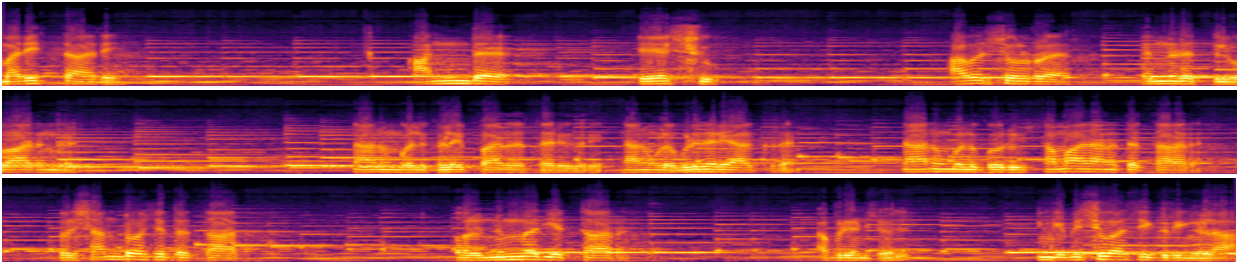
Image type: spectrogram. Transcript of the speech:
மறித்தாரே அந்த இயேசு அவர் சொல்றார் என்னிடத்தில் வாருங்கள். நான் உங்களுக்கு இளைப்பாறுதல் தருகிறேன். நான் உங்களை விடுதலை ஆக்குறேன் நான் உங்களுக்கு ஒரு சமாதானத்தை தாரேன். ஒரு சந்தோஷத்தை தாரேன். ஒரு நிம்மதியை தாரேன். அப்படின்னு சொல்லி. நீங்க விசுவாசிக்கிறீங்களா?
